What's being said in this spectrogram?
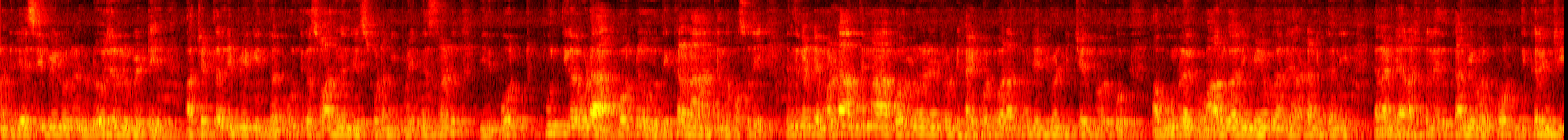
రెండు జేసీబీలు రెండు డోజర్లు పెట్టి ఆ చెట్లన్నీ పీకి దాన్ని పూర్తిగా స్వాధీనం చేసుకోవడానికి ప్రయత్నిస్తున్నాడు. ఇది పోర్ట్ పూర్తిగా కూడా కోర్టు ధిక్కరణ కిందకు వస్తుంది. ఎందుకంటే మళ్ళా అంతిమ గౌరవమైనటువంటి హైకోర్టు వారు అంతిమ జడ్జిమెంట్ ఇచ్చేంత వరకు ఆ భూములకు వారు కానీ మేము కానీ వెళ్ళడానికి కానీ ఎలాంటి అర్హత లేదు. కానీ వాళ్ళు కోర్టు ధిక్కరించి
